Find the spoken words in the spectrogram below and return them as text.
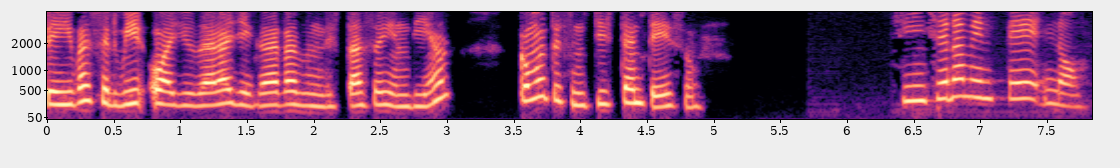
te iba a servir o ayudar a llegar a donde estás hoy en día? ¿Cómo te sentiste ante eso? Sinceramente, no.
